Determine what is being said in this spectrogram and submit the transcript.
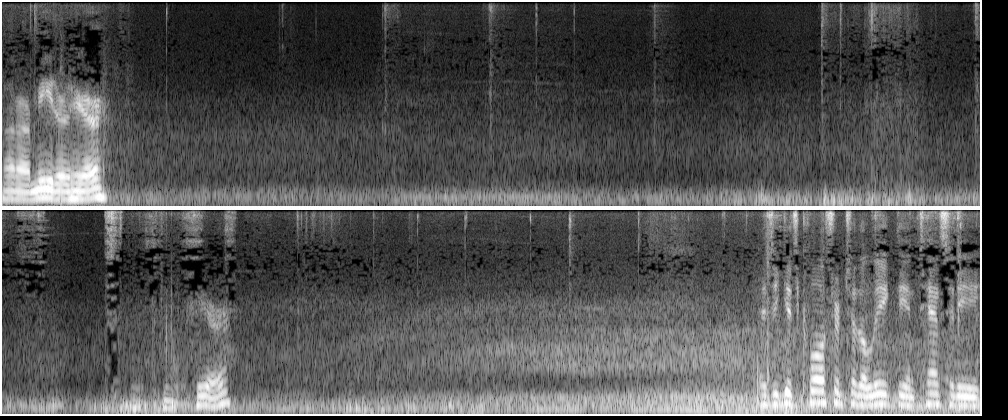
uh, on our meter here. Here. As he gets closer to the leak, the intensity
